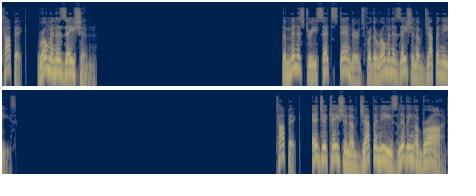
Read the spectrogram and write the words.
Topic: Romanization. The ministry sets standards for the romanization of Japanese. Topic: Education of Japanese living abroad.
